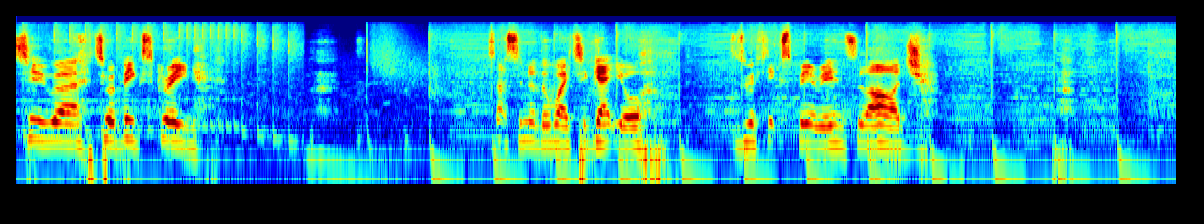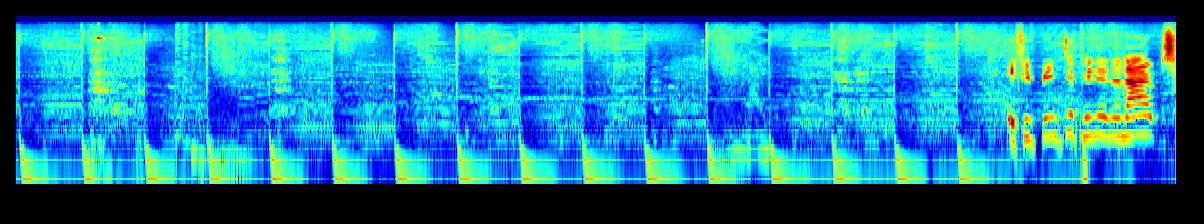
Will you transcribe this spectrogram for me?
to uh, to a big screen. So that's another way to get your Zwift experience large. If you've been dipping in and out,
